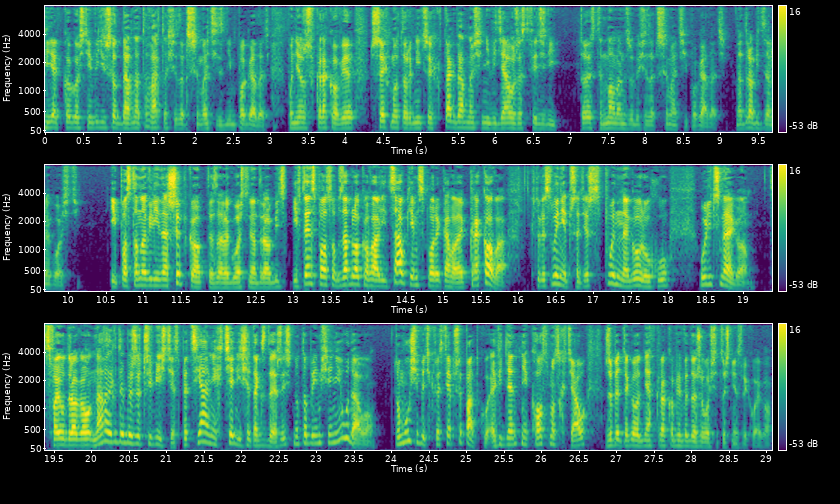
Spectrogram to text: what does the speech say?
i jak kogoś nie widzisz od dawna, to warto się zatrzymać i z nim pogadać. Ponieważ w Krakowie trzech motorniczych tak dawno się nie widziało, że stwierdzili, to jest ten moment, żeby się zatrzymać i pogadać, nadrobić zaległości. I postanowili na szybko te zaległości nadrobić i w ten sposób zablokowali całkiem spory kawałek Krakowa, który słynie przecież z płynnego ruchu ulicznego. Swoją drogą, nawet gdyby rzeczywiście specjalnie chcieli się tak zderzyć, no to by im się nie udało. To musi być kwestia przypadku. Ewidentnie kosmos chciał, żeby tego dnia w Krakowie wydarzyło się coś niezwykłego.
